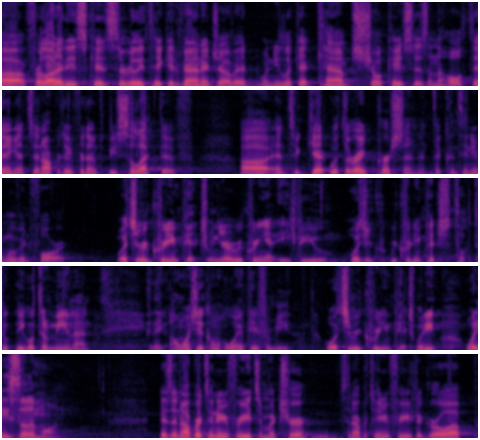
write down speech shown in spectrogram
uh, for a lot of these kids to really take advantage of it. When you look at camps, showcases, and the whole thing, it's an opportunity for them to be selective uh, and to get with the right person and to continue moving forward. What's your recruiting pitch when you're recruiting at HPU? What's your recruiting pitch? To, to, they go to the mainland. You're like, I want you to come Hawaii and play for me. What's your recruiting pitch? What do you What do you sell them on? It's an opportunity for you to mature. It's an opportunity for you to grow up.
